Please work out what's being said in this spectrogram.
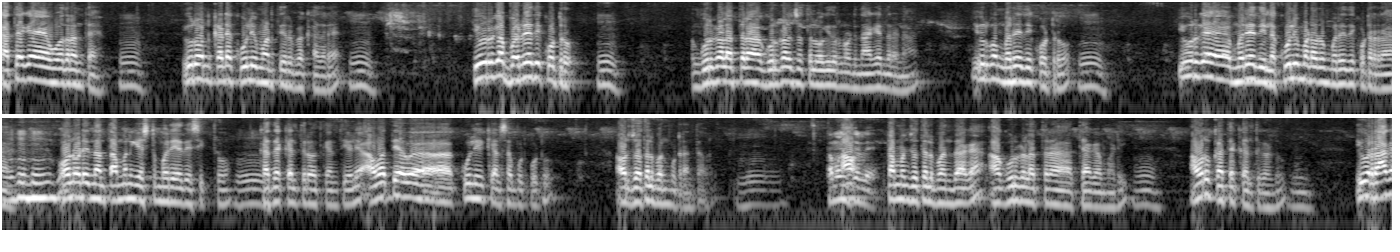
ಕತೆಗೆ ಹೋದ್ರಂತೆ. ಇವ್ರು ಒಂದ್ ಕಡೆ ಕೂಲಿ ಮಾಡ್ತಿರ್ಬೇಕಾದ್ರೆ ಇವ್ರಿಗೆ ಬರೆಯೋದಿ ಕೊಟ್ರು. ಹ್ಞೂ ಗುರುಗಳ ಹತ್ರ ಗುರುಗಳ ಜೊತೆ ಹೋಗಿದ್ರು ನೋಡಿ ನಾಗೇಂದ್ರನ. ಇವ್ರಿಗೊಂದು ಮರ್ಯಾದೆ ಕೊಟ್ರು. ಇವ್ರಿಗೆ ಮರ್ಯಾದೆ ಇಲ್ಲ ಕೂಲಿ ಮಾಡೋರು ಮರ್ಯಾದೆ ಕೊಟ್ಟಾರ ಓ ನೋಡಿ ನನ್ನ ತಮ್ಮನಿಗೆ ಎಷ್ಟು ಮರ್ಯಾದೆ ಸಿಕ್ತು ಕತೆ ಕಲ್ತಿರೋದಕ್ಕೆ ಅಂತೇಳಿ ಅವತ್ತೇ ಅವ ಕೂಲಿ ಕೆಲಸ ಬಿಟ್ಬಿಟ್ಟು ಅವ್ರ ಜೊತೆಲಿ ಬಂದ್ಬಿಟ್ರಂತ ಅವ್ರು. ತಮ್ಮನ ಜೊತೆಲಿ ಬಂದಾಗ ಆ ಗುರುಗಳ ಹತ್ರ ತ್ಯಾಗ ಮಾಡಿ ಅವರು ಕತೆ ಕಲ್ತ್ಕೊಂಡು ಇವ್ರ ರಾಗ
